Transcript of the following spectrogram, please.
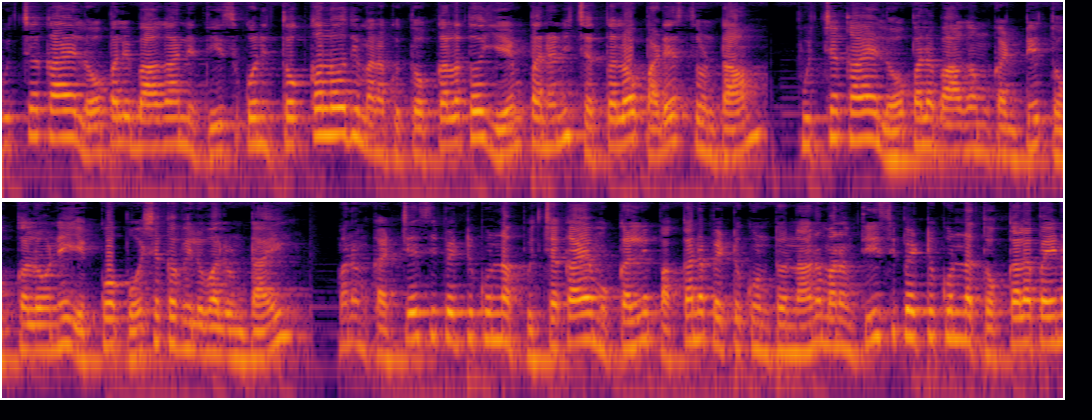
పుచ్చకాయ లోపలి భాగాన్ని తీసుకొని తొక్కలోది మనకు తొక్కలతో ఏం పనని చెత్తలో పడేస్తుంటాం. పుచ్చకాయ లోపల భాగం కంటే తొక్కలోనే ఎక్కువ పోషక విలువలుంటాయి. మనం కట్ చేసి పెట్టుకున్న పుచ్చకాయ ముక్కల్ని పక్కన పెట్టుకుంటున్నాను. మనం తీసి పెట్టుకున్న తొక్కలపైన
